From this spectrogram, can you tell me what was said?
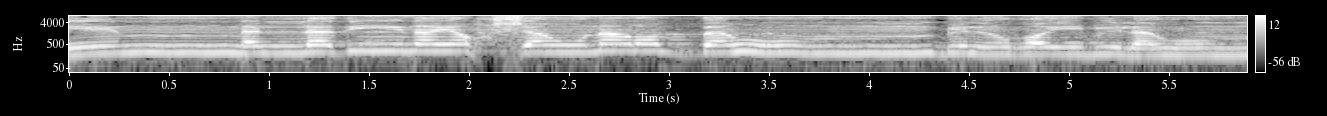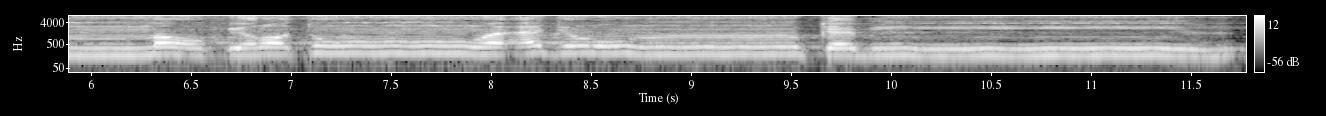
ان الذين يخشون ربهم بالغيب لهم مغفرة واجر كبير۔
